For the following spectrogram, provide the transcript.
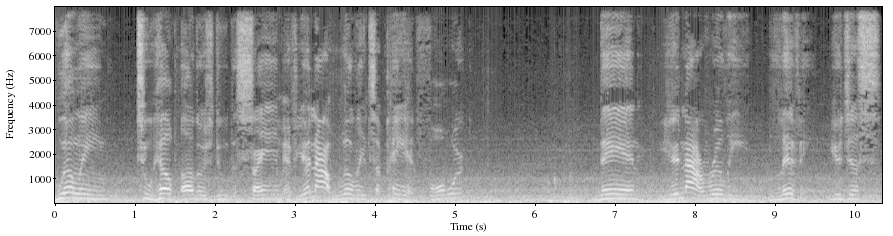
willing to help others do the same, if you're not willing to pay it forward, then you're not really living. You're just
